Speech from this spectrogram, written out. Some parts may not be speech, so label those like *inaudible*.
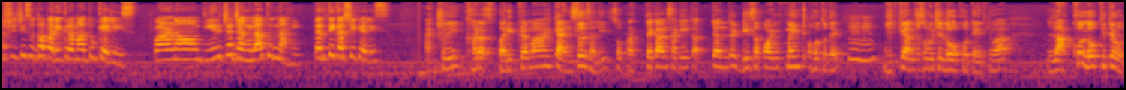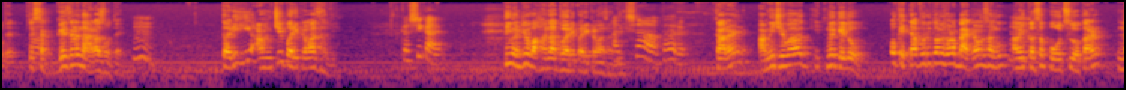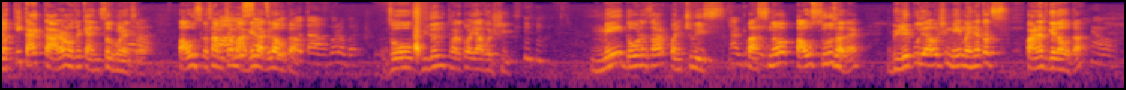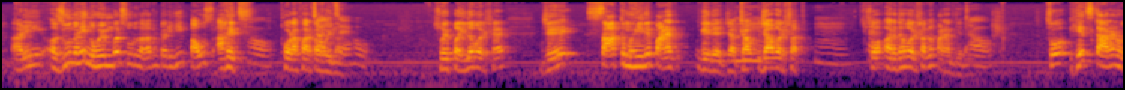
वर्षीची सुद्धा परिक्रमा तू केलीस पण गीरच्या जंगलातून नाही तर ती कशी केलीस? ऍक्च्युली खरंच परिक्रमा ही कॅन्सल झाली. सो प्रत्येकांसाठी एक अत्यंत डिसअपॉइंटमेंट होत होते. जितके आमच्यासोबतचे लोक होते किंवा लाखो लोक तिथे होते ते हो. सगळेजण नाराज होते. तरीही आमची परिक्रमा झाली. कशी काय? ती म्हणजे वाहनाद्वारे परिक्रमा झाली. अच्छा बर. कारण आम्ही जेव्हा इथनं गेलो ओके त्यापूर्वी तुला मी थोडं बॅकग्राऊंड सांगू. आम्ही कसं पोहोचलो? कारण नक्की काय कारण होतं कॅन्सल होण्याचं. पाऊस कसा आमच्या मागे लागला होता. बरोबर. जो विलन ठरतो या वर्षी. *laughs* मे दोन हजार पंचवीस. पासनं पाऊस सुरू झालाय. भिडेपूल यावर्षी मे महिन्यातच पाण्यात गेला होता. हो. आणि अजूनही नोव्हेंबर सुरू झाला पण तरीही पाऊस आहेच. हो. थोडाफार का होईना. हो. सो हे पहिलं वर्ष आहे जे सात महिने पाण्यात गेले. ज्या वर्षात. सो अर्ध्या वर्ष आपलं पाण्यात गेलं. हो. सो हेच कारण होतं.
